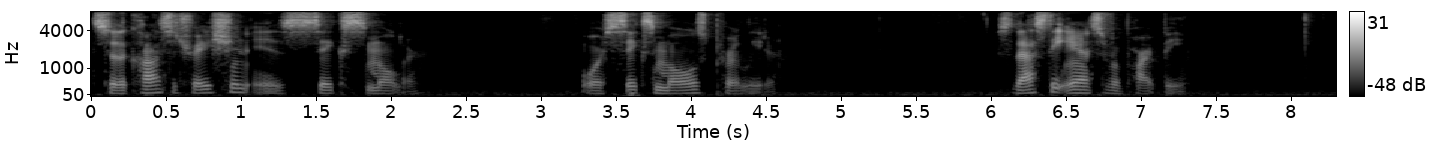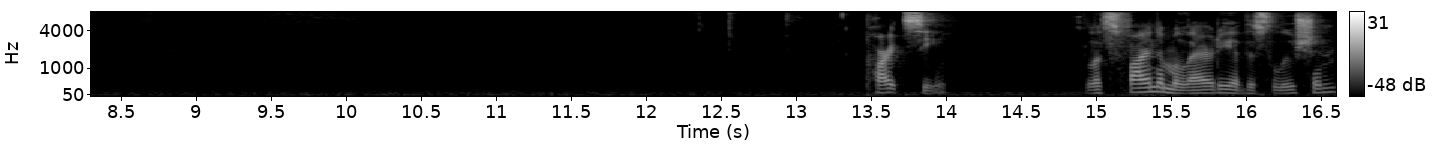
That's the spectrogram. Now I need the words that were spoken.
So the concentration is 6 molar, or 6 moles per liter. So that's the answer for part B. Part C. Let's find the molarity of the solution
